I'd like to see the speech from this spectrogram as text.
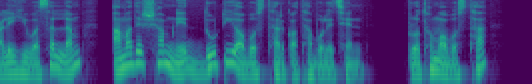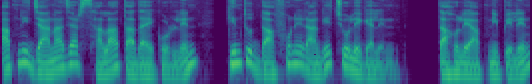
আলিহি ওয়াসাল্লাম আমাদের সামনে দুটি অবস্থার কথা বলেছেন। প্রথম অবস্থা, আপনি জানাজার সালাত আদায় করলেন, কিন্তু দাফনের আগে চলে গেলেন, তাহলে আপনি পেলেন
